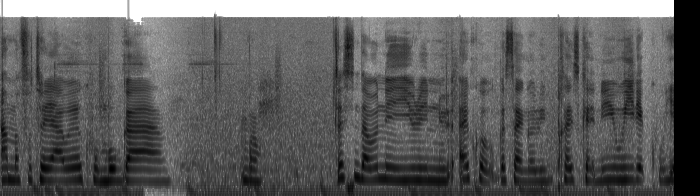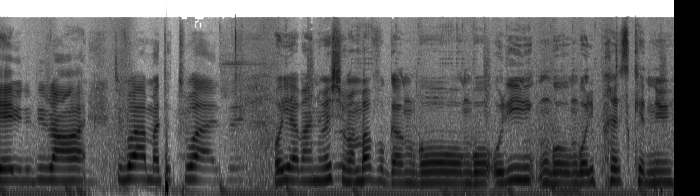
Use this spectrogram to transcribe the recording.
amafoto yawe ku mbuga bon. Twese ndabona iyo uri nu ariko ugasanga uri presque ni wirekuye ibintu du genre tu vois amatatuwaje oya abantu benshi baba bavuga ngo ngo uri ngo ngo uri presque nu.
